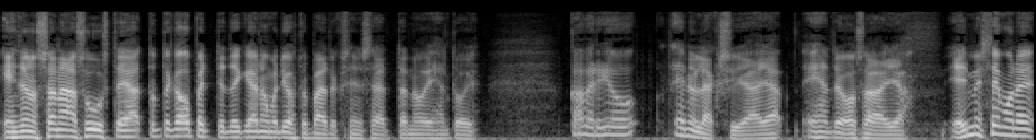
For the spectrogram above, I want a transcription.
en sano sanaa suusta ja totta kai opettaja tekee omat johtopäätöksensä, että no eihän toi kaveri ole tehnyt läksyjä ja eihän te osaa. Ja esimerkiksi semmoinen,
